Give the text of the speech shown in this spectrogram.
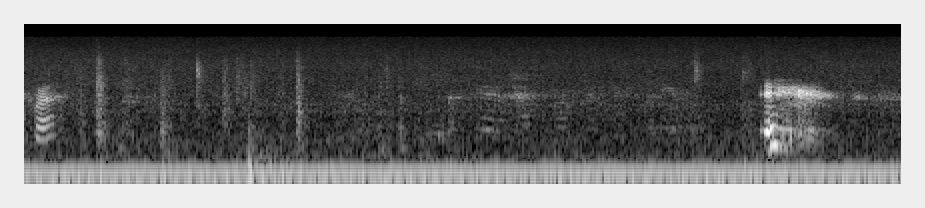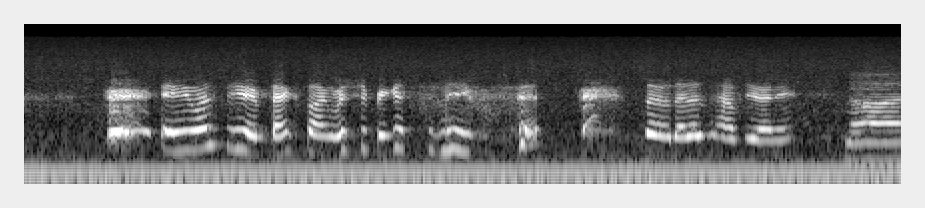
requests? Amy wants to hear Beck's song, but she forgets the name of it. So that doesn't help you any. No,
